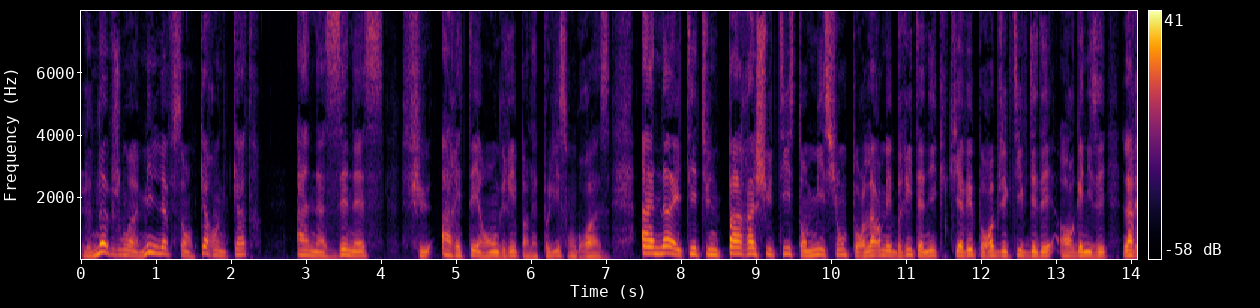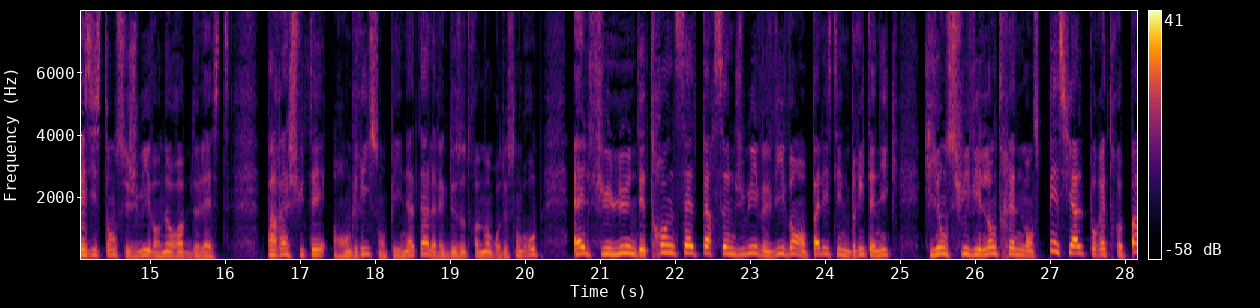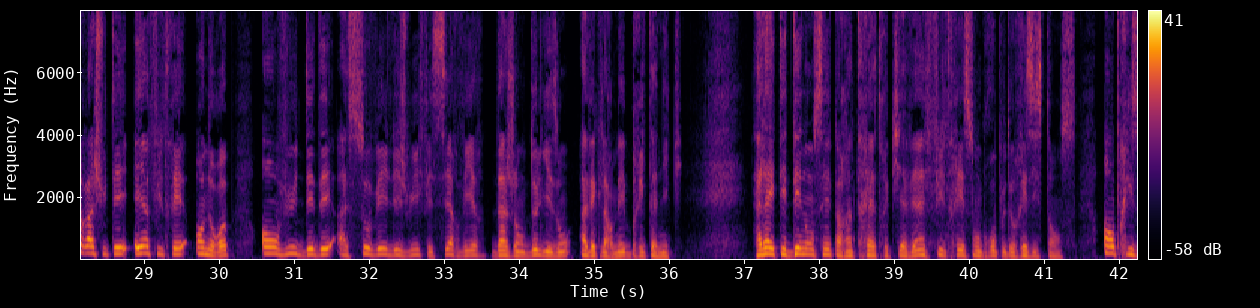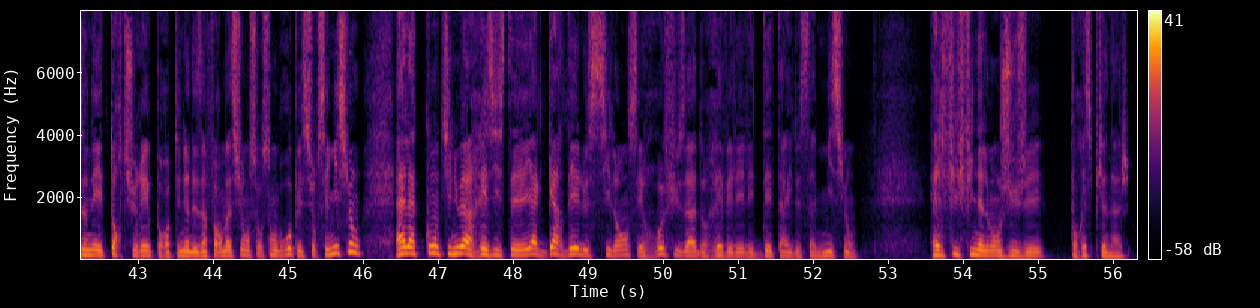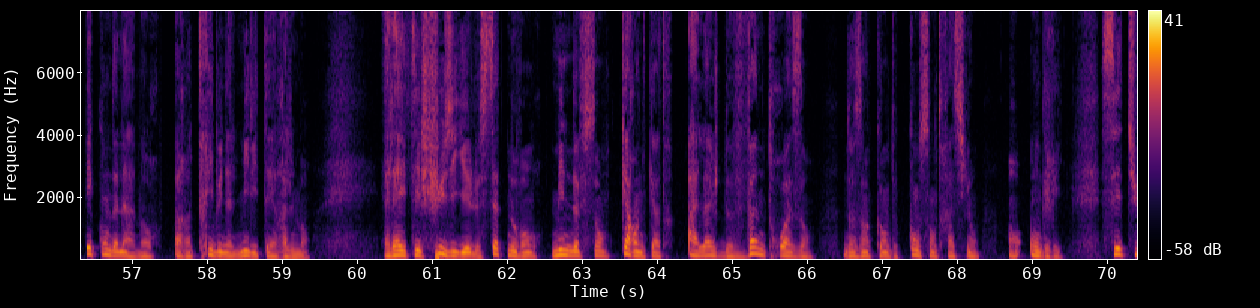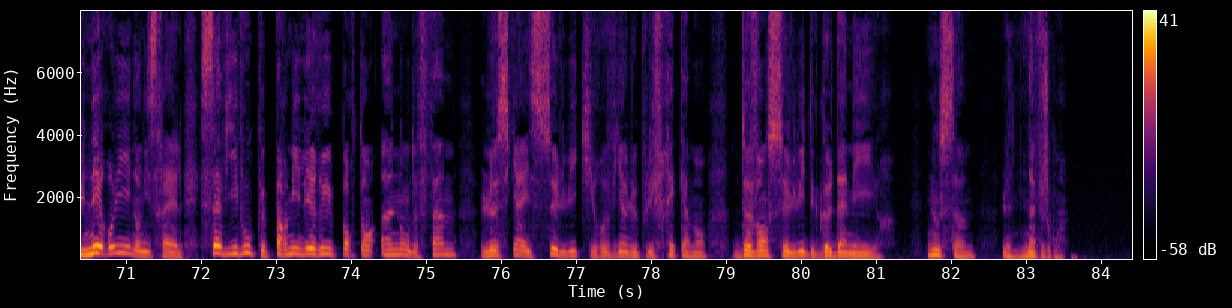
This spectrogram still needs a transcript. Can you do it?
Le 9 juin 1944, Anna Zenes fut arrêtée en Hongrie par la police hongroise. Anna était une parachutiste en mission pour l'armée britannique qui avait pour objectif d'aider à organiser la résistance juive en Europe de l'Est. Parachutée en Hongrie, son pays natal, avec deux autres membres de son groupe, elle fut l'une des 37 personnes juives vivant en Palestine britannique qui ont suivi l'entraînement spécial pour être parachutées et infiltrées en Europe en vue d'aider à sauver les Juifs et servir d'agent de liaison avec l'armée britannique. Elle a été dénoncée par un traître qui avait infiltré son groupe de résistance, emprisonnée et torturée pour obtenir des informations sur son groupe et sur ses missions. Elle a continué à résister et à garder le silence et refusa de révéler les détails de sa mission. Elle fut finalement jugée pour espionnage et condamnée à mort par un tribunal militaire allemand. Elle a été fusillée le 7 novembre 1944 à l'âge de 23 ans dans un camp de concentration en Hongrie. C'est une héroïne en Israël. Saviez-vous que parmi les rues portant un nom de femme, le sien est celui qui revient le plus fréquemment devant celui de Golda Meir? Nous sommes le 9 juin.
